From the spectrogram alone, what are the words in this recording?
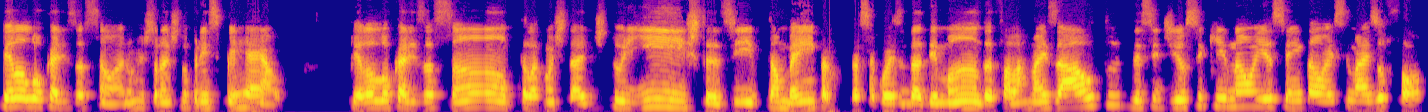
pela localização, era um restaurante no Príncipe Real, pela localização, pela quantidade de turistas e também para essa coisa da demanda falar mais alto, decidiu-se que não ia ser então esse mais o foco.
